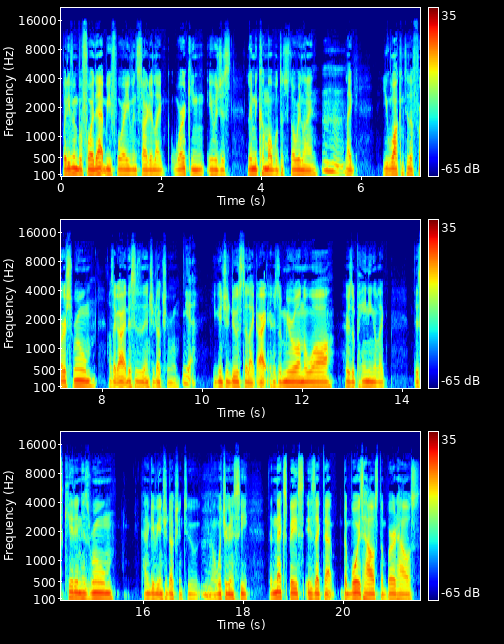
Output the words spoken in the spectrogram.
But even before that, before I even started like working, it was just let me come up with a storyline. Mm-hmm. Like you walk into the first room, I was like, all right, this is the introduction room. Yeah. You get introduced to like, all right, here's a mural on the wall. Here's a painting of like this kid in his room. Kind of give you introduction to you know Mm-hmm. what you're gonna see. The next space is like that the boy's house, the bird house.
